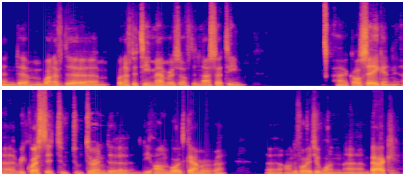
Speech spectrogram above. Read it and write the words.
And um, one, of the, um, one of the team members of the NASA team, uh, Carl Sagan, uh, requested to, to turn the, the onboard camera uh, on the Voyager 1 uh, back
